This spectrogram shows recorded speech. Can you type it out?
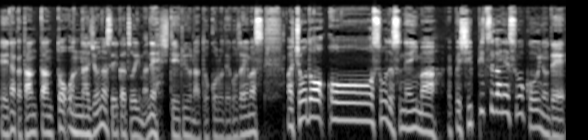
えー、なんか淡々と同じような生活を今ね、しているようなところでございます。まあ、ちょうど、そうですね、今、やっぱり執筆がね、すごく多いので、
